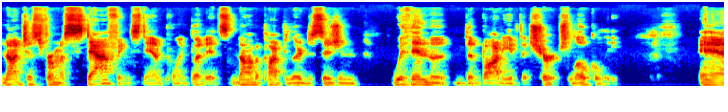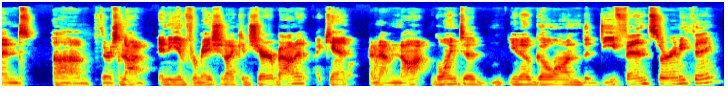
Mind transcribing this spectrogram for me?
not just from a staffing standpoint, but it's not a popular decision within the the body of the church locally and um, there's not any information I can share about it. I can't, and I'm not going to, you know, go on the defense or anything.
